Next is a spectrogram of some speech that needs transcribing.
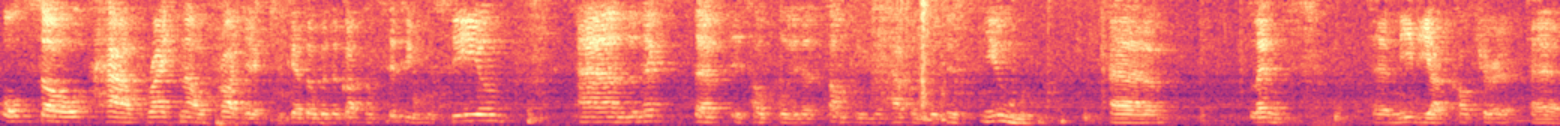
also have right now a project together with the Gotham City Museum and the next step is hopefully that something will happen with this new uh, lens uh, media culture uh,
